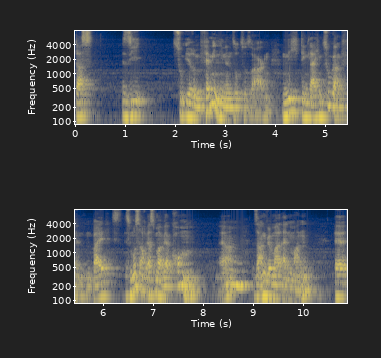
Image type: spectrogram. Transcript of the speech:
dass sie zu ihrem Femininen sozusagen nicht den gleichen Zugang finden, weil es, es muss auch erstmal wer kommen, ja, mhm. sagen wir mal ein Mann, äh,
